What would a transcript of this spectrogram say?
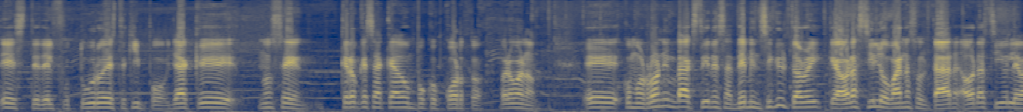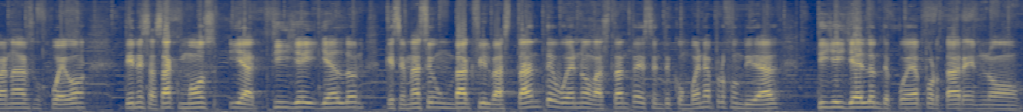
este, del futuro de este equipo, ya que, no sé, creo que se ha quedado un poco corto. Pero bueno, eh, como running backs tienes a Devin Singletary, que ahora sí lo van a soltar, ahora sí le van a dar su juego. Tienes a Zach Moss y a TJ Yeldon, que se me hace un backfield bastante bueno, bastante decente, con buena profundidad. TJ Yeldon te puede aportar en lo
